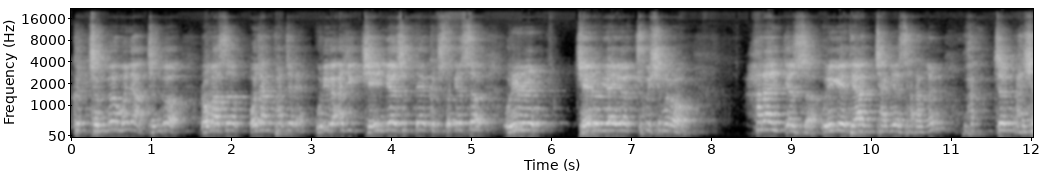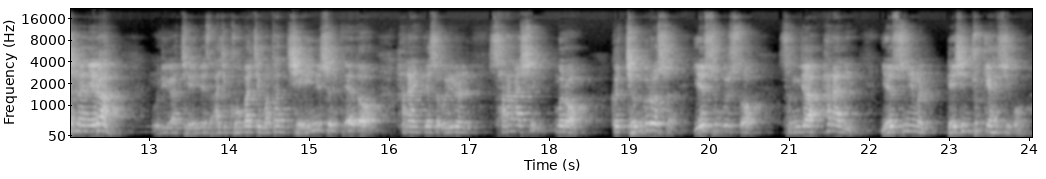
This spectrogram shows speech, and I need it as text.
그 증거가 뭐냐? 증거 로마서 5장 8절에 우리가 아직 죄인 되었을 때 그리스도께서 우리를 죄를 위하여 죽으심으로 하나님께서 우리에게 대한 자기의 사랑을 확정하셨느니라 우리가 죄인 돼서 아직 구원받지 못한 죄인 있을 때도 하나님께서 우리를 사랑하심으로 그 증거로서 예수 그리스도 성자 하나님 예수님을 대신 죽게 하시고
